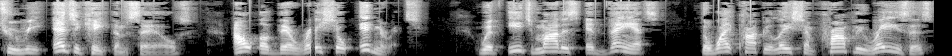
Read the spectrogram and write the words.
to re-educate themselves out of their racial ignorance. With each modest advance, the white population promptly raises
